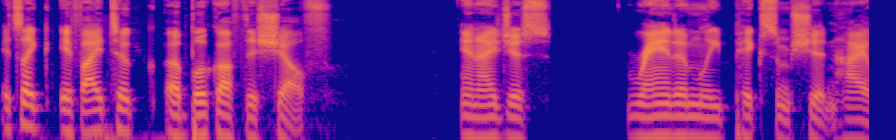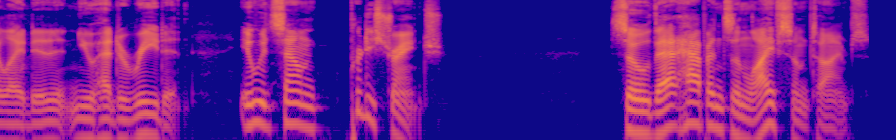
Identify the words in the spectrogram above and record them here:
It's like if I took a book off this shelf and I just randomly picked some shit and highlighted it and you had to read it. It would sound pretty strange. So that happens in life sometimes.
